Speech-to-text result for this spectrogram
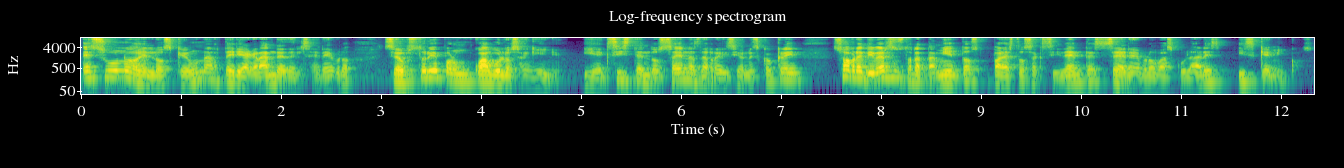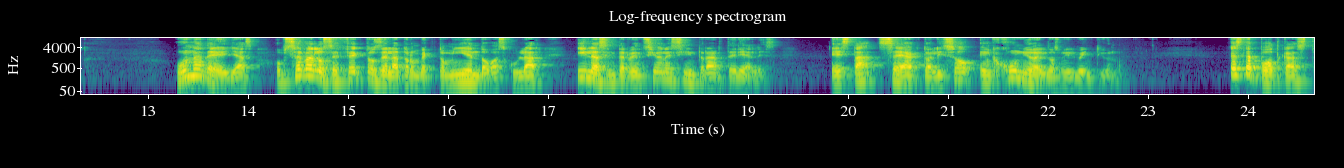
es uno en los que una arteria grande del cerebro se obstruye por un coágulo sanguíneo y existen docenas de revisiones Cochrane sobre diversos tratamientos para estos accidentes cerebrovasculares isquémicos. Una de ellas observa los efectos de la trombectomía endovascular y las intervenciones intraarteriales. Esta se actualizó en junio del 2021. Este podcast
